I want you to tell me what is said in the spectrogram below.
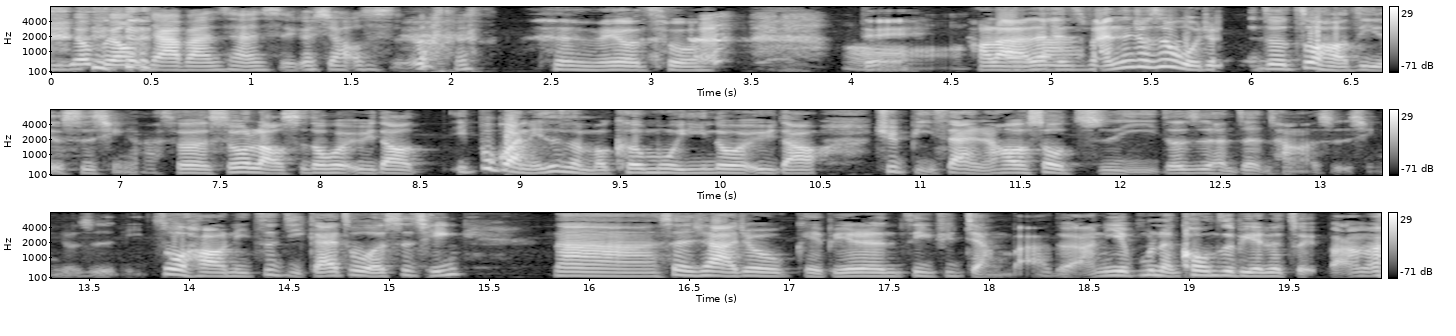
你就不用加班三十个小时了。没有错。对，哦好啦，好啦但是反正就是我觉得就做好自己的事情啊，所有所有老师都会遇到，不管你是什么科目，一定都会遇到去比赛然后受质疑，这是很正常的事情。就是你做好你自己该做的事情，那剩下就给别人自己去讲吧，对啊，你也不能控制别人的嘴巴嘛。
